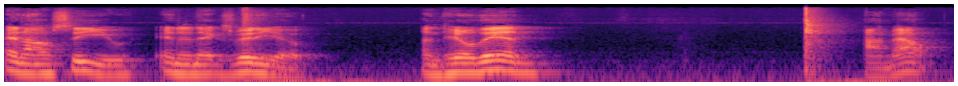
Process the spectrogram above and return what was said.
and I'll see you in the next video. Until then, I'm out.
